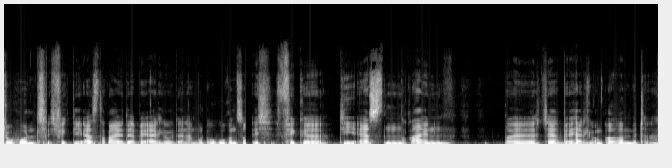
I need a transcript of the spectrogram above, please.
du Hund. Ich fick die erste Reihe der Beerdigung deiner Mutter, du Hurensohn. Ich ficke die ersten Reihen bei der Beerdigung eurer Mütter.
